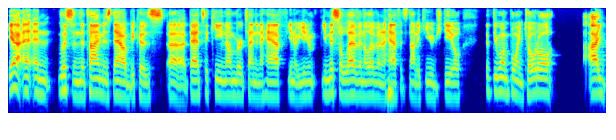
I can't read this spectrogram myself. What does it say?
Yeah, and, and, listen, the time is now because uh, that's a key number, 10 and a half. You know, you you miss 11, 11 and a half, it's not a huge deal. 51 point total. I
